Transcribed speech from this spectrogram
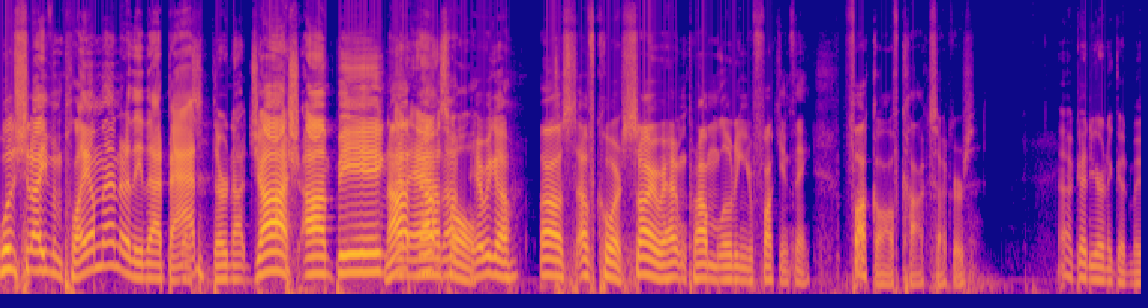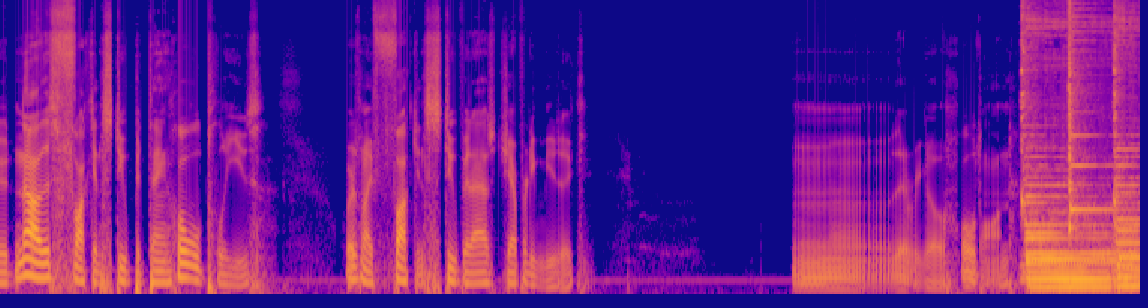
Well, should I even play them then? Are they that bad? They're not. Josh, I'm being Nope, an nope, nope. asshole. Here we go. Oh, s- of course. Sorry, we're having a problem loading your fucking thing. Fuck off, cocksuckers. Oh, good. You're in a good mood. No, this fucking stupid thing. Hold, please. Where's my fucking stupid ass Jeopardy music? Mm, there we go. Hold on.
